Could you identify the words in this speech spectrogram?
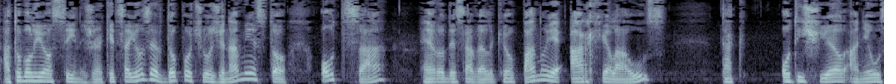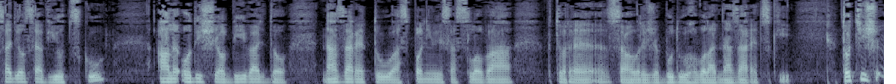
a to bol jeho syn, že keď sa Jozef dopočul, že namiesto otca Herodesa Veľkého panuje Archelaus, tak odišiel a neusadil sa v Judsku, ale odišiel bývať do Nazaretu a splnili sa slová, ktoré sa hovorí, že budú ho volať Nazarecký. Totiž e, e,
